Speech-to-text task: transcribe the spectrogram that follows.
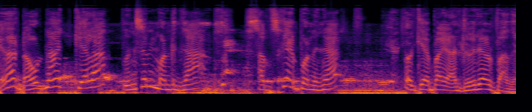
ஏதாவது டவுட்னா கீழே மென்ஷன் பண்ணுங்க சப்ஸ்கிரைப் பண்ணுங்க. ஓகே பாய் அடுத்த வீடியோவில் பார்க்குறேன்.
